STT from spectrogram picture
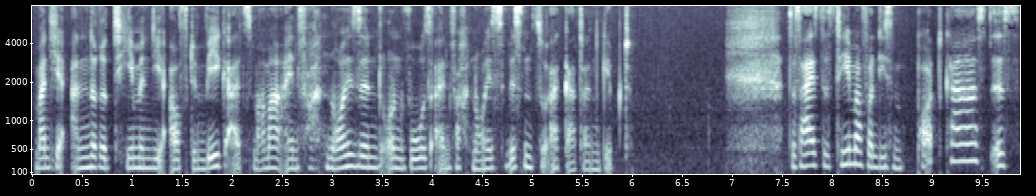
manche andere Themen, die auf dem Weg als Mama einfach neu sind und wo es einfach neues Wissen zu ergattern gibt. Das heißt, das Thema von diesem Podcast ist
